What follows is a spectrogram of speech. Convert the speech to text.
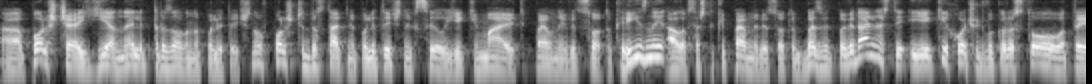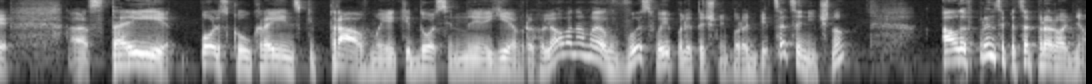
е, Польща є не електризована політично. В Польщі достатньо політичних сил, які мають певний відсоток різний, але все ж таки певний відсоток безвідповідальності, і які хочуть використовувати старі. Польсько-українські травми, які досі не є врегульованими в своїй політичній боротьбі. Це цинічно, але в принципі це природньо.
